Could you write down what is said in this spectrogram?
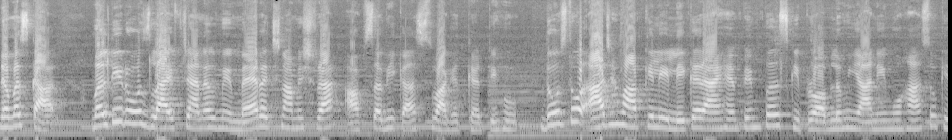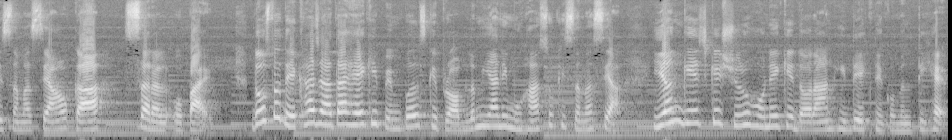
नमस्कार। मल्टी रोज लाइव चैनल में मैं रचना मिश्रा आप सभी का स्वागत करती हूँ। दोस्तों, आज हम आपके लिए लेकर आए हैं पिंपल्स की प्रॉब्लम यानी मुहासों की समस्याओं का सरल उपाय। दोस्तों, देखा जाता है कि पिंपल्स की प्रॉब्लम यानी मुहासों की समस्या यंग एज के शुरू होने के दौरान ही देखने को मिलती है।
